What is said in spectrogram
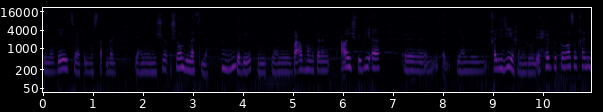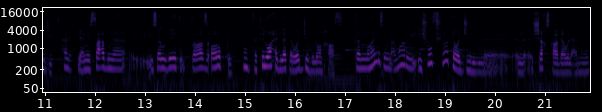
إلى بيته في المستقبل يعني شلون بيمثله. كبيت؟ يعني بعضهم مثلا عايش في بيئة آه، يعني خليجية خلينا نقول يحب الطراز الخليجي. حلو. يعني صعب إنه يسوي بيت بطراز أوروبي. مم. فكل واحد له توجه ولون خاص. فالمهندس المعماري يشوف شنو توجه ال- ال- الشخص هذا أو العميل. آه،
